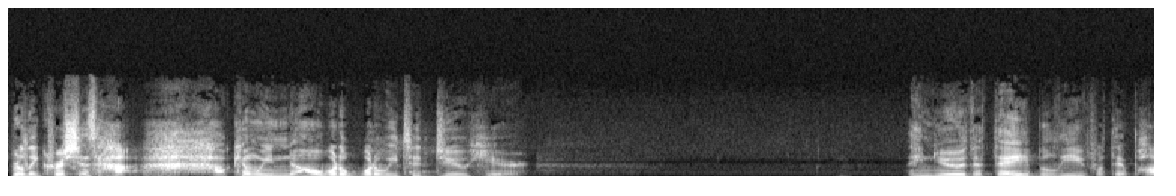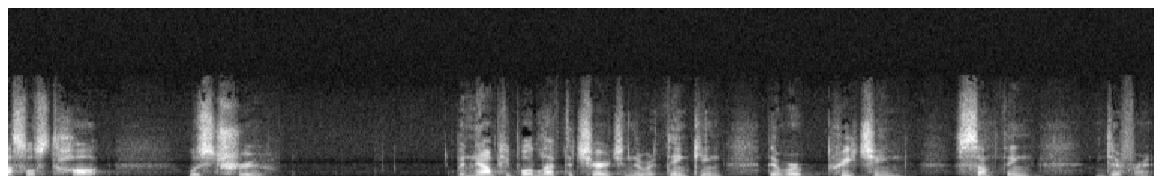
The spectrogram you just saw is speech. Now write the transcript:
really Christians? How, how can we know? What, what are we to do here? They knew that they believed what the apostles taught was true. But now people had left the church and they were thinking, they were preaching something different.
